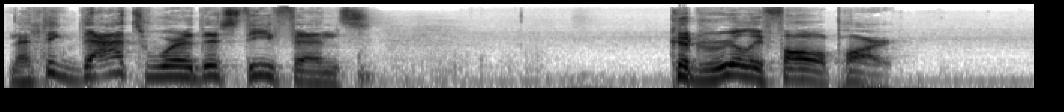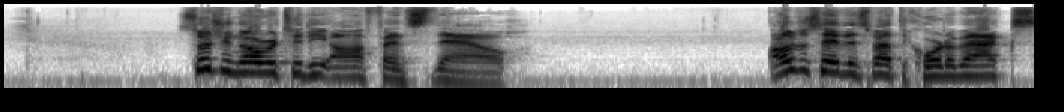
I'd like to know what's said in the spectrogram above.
And I think that's where this defense could really fall apart. Switching over to the offense now. I'll just say this about the quarterbacks.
